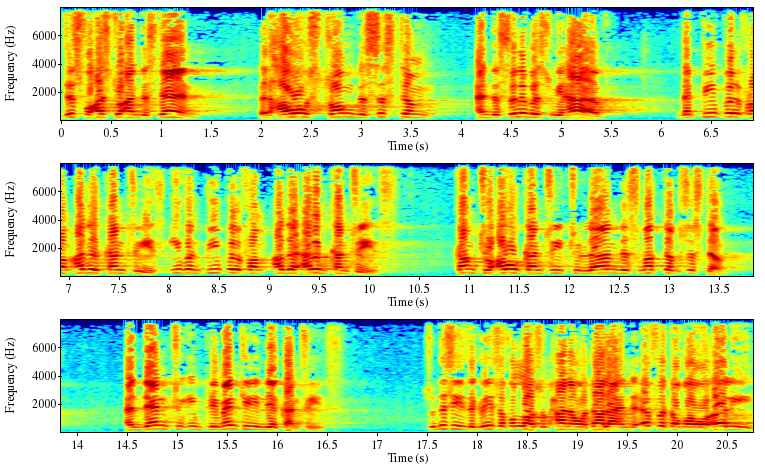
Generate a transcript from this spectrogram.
just for us to understand that how strong the system and the syllabus we have, that people from other countries, even people from other Arab countries, come to our country to learn this maktab system and then to implement it in their countries. So this is the grace of Allah subhanahu wa ta'ala and the effort of our early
